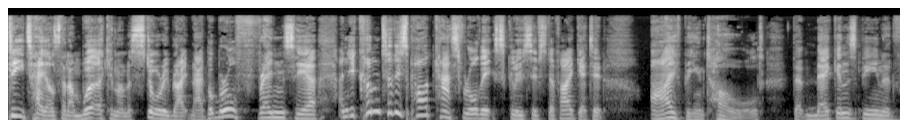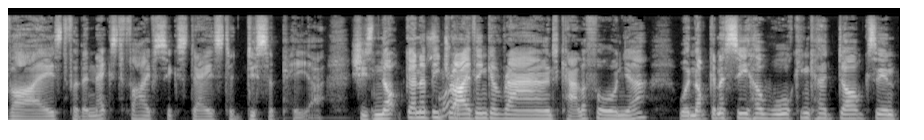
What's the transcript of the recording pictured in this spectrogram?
details that I'm working on a story right now, but we're all friends here. And you come to this podcast for all the exclusive stuff. I get it. I've been told that Meghan's been advised for the next five, six days to disappear. She's not going to be driving around California. We're not going to see her walking her dogs in,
